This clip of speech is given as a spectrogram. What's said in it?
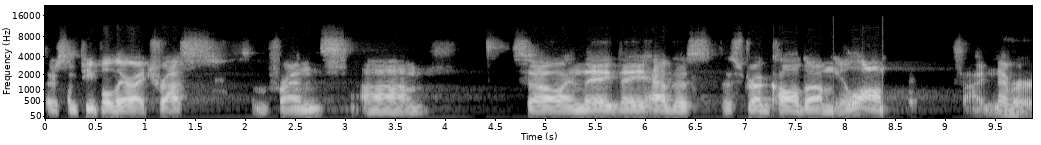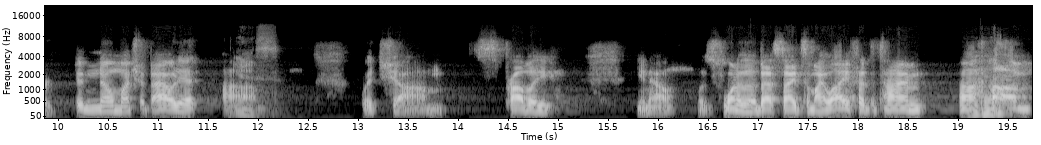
there's some people there I trust, some friends. Um, so and they they have this this drug called um, So I never didn't know much about it. Um, yes. which um, is probably, you know, was one of the best nights of my life at the time. Okay. Um,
